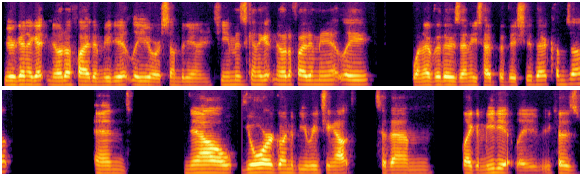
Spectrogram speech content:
you're going to get notified immediately or somebody on your team is going to get notified immediately whenever there's any type of issue that comes up and now you're going to be reaching out to them like immediately because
